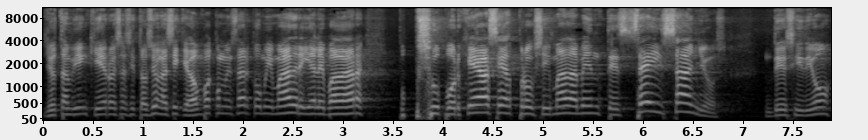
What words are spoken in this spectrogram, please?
yo también quiero esa situación. Así que vamos a comenzar con mi madre, ella les va a dar su por qué hace aproximadamente seis años decidió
